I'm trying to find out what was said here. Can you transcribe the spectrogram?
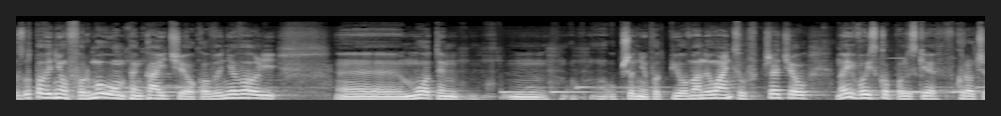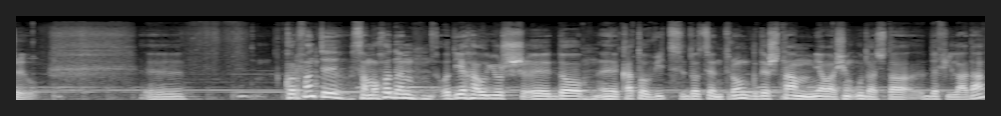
z odpowiednią formułą pękajcie okowy niewoli, młotem mm, uprzednio podpiłowany łańcuch przeciął, no i wojsko polskie wkroczyło. E, Korfanty samochodem odjechał już e, do e, Katowic, do centrum, gdyż tam miała się udać ta defilada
